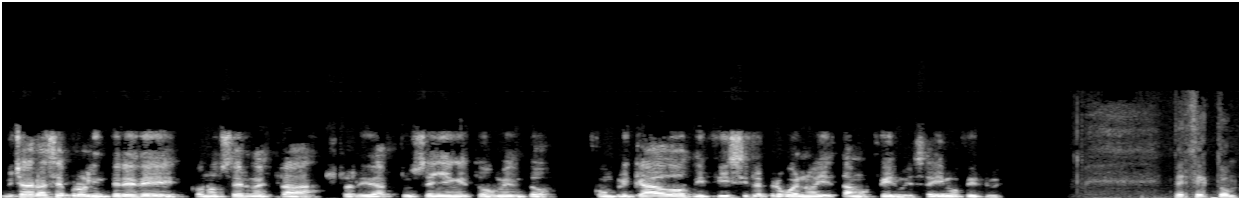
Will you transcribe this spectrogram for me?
muchas gracias por el interés de conocer nuestra realidad cruceña en estos momentos complicados, difíciles, pero bueno, ahí estamos firmes, seguimos firmes. Perfecto.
